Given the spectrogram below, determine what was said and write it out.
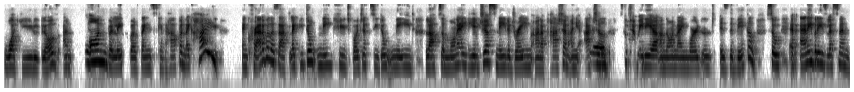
what you love. And yeah. unbelievable things can happen. Like, how incredible is that? Like, you don't need huge budgets, you don't need lots of money, you just need a dream and a passion, and your actual yeah. social media and the online world is the vehicle. So, if anybody's listening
